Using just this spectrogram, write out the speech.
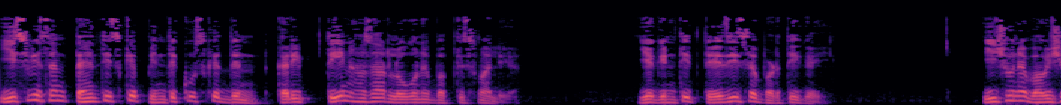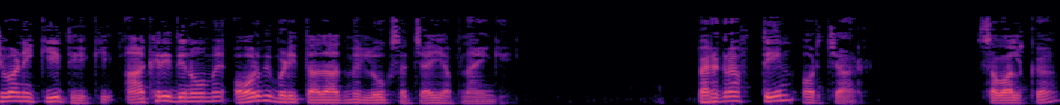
ईसवी सन तैतीस के पिंतिकुस के दिन करीब तीन हज़ार लोगों ने बपतिस्मा लिया। यह गिनती तेज़ी से बढ़ती गई। यीशु ने भविष्यवाणी की थी कि आखिरी दिनों में और भी बड़ी तादाद में लोग सच्चाई अपनाएँगे। पैराग्राफ तीन और चार। सवाल क,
